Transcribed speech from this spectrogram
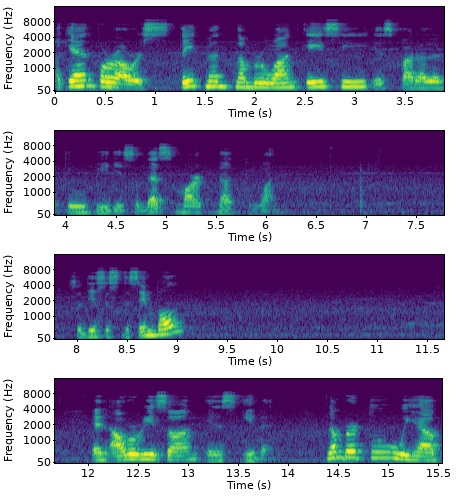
Again, for our statement number 1, AC is parallel to BD. So let's mark that 1. So this is the symbol. And our reason is given. Number two, we have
